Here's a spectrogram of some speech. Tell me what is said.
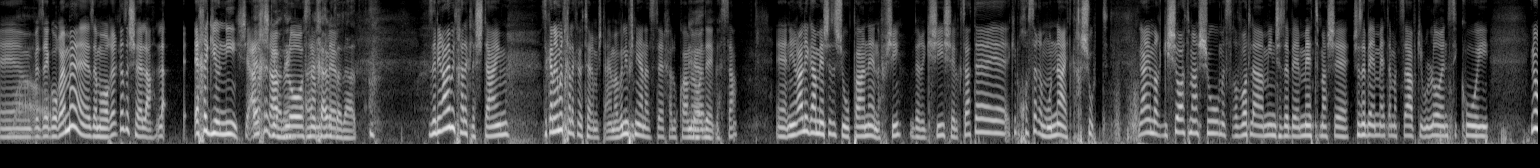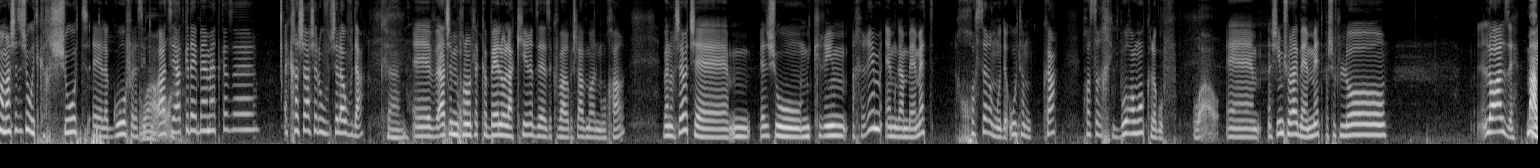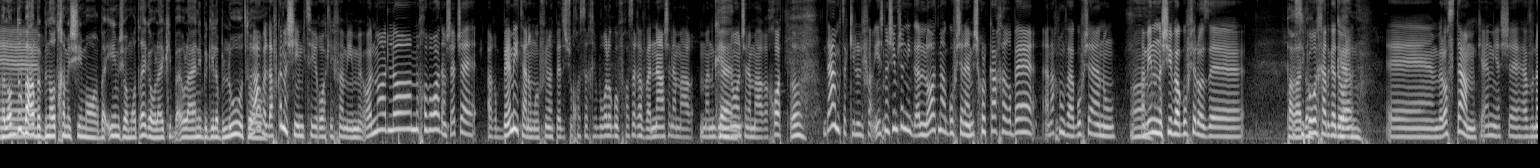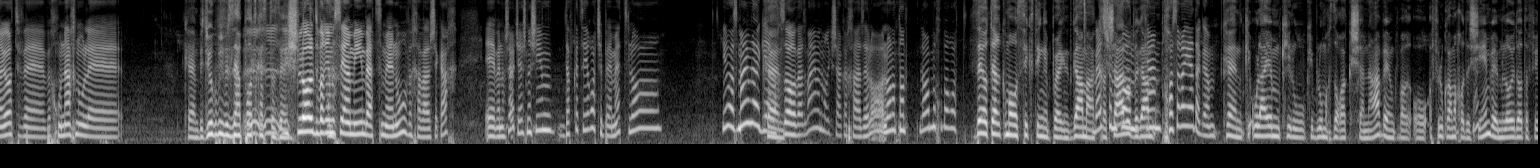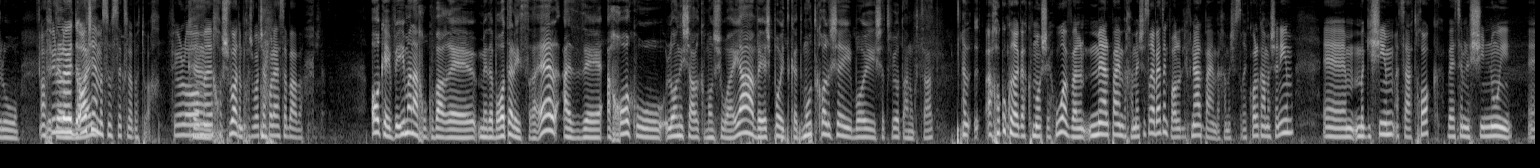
אה, וואו. וזה גורם, אה, זה מעורר כזה שאלה. לא, איך הגיוני שעד איך עכשיו הגיוני? לא אני שמת חייבת לב? לדעת. זה נראה לי מתחלק לשתיים. זה כנראה מתחלק ליותר משתיים, אבל אם שנייה נעשה חלוקה כן. מאוד אה, גסה. אה, נראה לי גם יש איזשהו פן נפשי ורגשי של קצת אה, כאילו חוסר אמונה, התכחשות. גם אם מרגישות משהו, מסרבות להאמין שזה באמת מה ש... שזה באמת המצב, כאילו לא, אין סיכוי. כאילו ממש איזושהי התכחשות אה, לגוף ולסיטואציה. עד כדי באמת כזה הכחשה של, של העובדה. כן. אה, ועד שהן מוכנות לקבל או להכיר את זה, זה כבר בשלב מאוד מאוחר. ואני חושבת שאיזשהו מקרים אחרים הם גם באמת חוסר המודעות עמוקה, חוסר חיבור עמוק לגוף. וואו. אה, נשים שאולי באמת פשוט לא... לא על זה. מה, אבל לא אה, מדובר בבנות 50 או 40 שאומרות, רגע, אולי, אולי אני בגיל הבלוט, או... לא, אבל דווקא נשים צעירות לפעמים מאוד מאוד לא מחוברות. אני חושבת שהרבה מאיתנו מאופיינות באיזשהו חוסר חיבור לגוף, חוסר הבנה של המנגנון, כן. של המערכות. גם קצת, כאילו, לפעמים, יש נשים שנגאלות מהגוף שלהם, יש כל כך הרבה, אנחנו והגוף שלנו, אה, המין הנשי והגוף שלו זה, פרדוקס. סיפור אחד גדול. כן. אה, ולא סתם, כן? יש הבניות וחונכנו ל... כן, בדיוק בשביל זה הפודקאסט ל- הזה. לשלול דברים מסוימים בעצמנו, וחבל שכך. אה, ואני חושבת שיש נשים דווקא צעירות שבאמת לא... כאילו, אז מה אם לא הגיע כן. לחזור, ואז מה אם אני מרגישה ככה? זה לא, לא נותנות, לא מחוברות. זה יותר כמו 16 and pregnant, גם ההכחשה הזאת וגם... כן, חוסר הידע גם. כן, אולי הם כאילו קיבלו מחזור רק שנה, והם כבר, או אפילו כמה חודשים, והן לא יודעות אפילו... או אפילו יותר לא יודעות מדי. שהן עשו סקס לא בטוח. אפילו לא כן. חושבות, הן חושבות שהכל היה סבבה. אוקיי, ואם אנחנו כבר uh, מדברות על ישראל, אז uh, החוק הוא לא נשאר כמו שהוא היה, ויש פה התקדמות כלשהי, בואי, שתפי אותנו קצת. החוק הוא כרגע כמו שהוא, אבל מ-2015, בעצם כבר לפני 2015, כל כמה שנים, אה, מגישים הצעת חוק בעצם לשינוי אה,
